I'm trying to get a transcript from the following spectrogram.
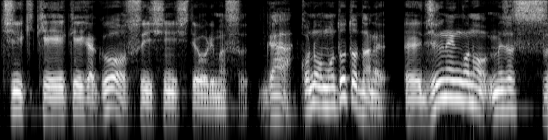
地域経営計画を推進しておりますが、この元となる、10年後の目指す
